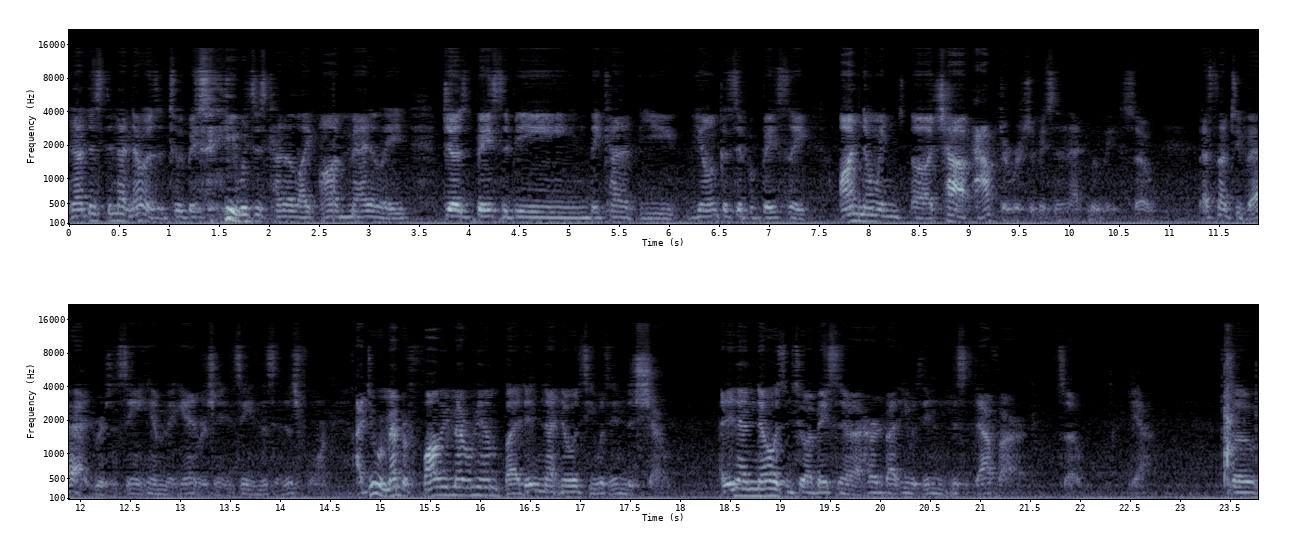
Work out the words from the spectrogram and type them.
And I just did not notice until basically he was just kind of like automatically just basically being the kind of the young but basically unknowing uh, child after Richard basically in that movie. So that's not too bad versus seeing him again versus seeing this in this form. I do remember fondly remember him, but I did not notice he was in the show. I did not notice until I basically uh, heard about he was in Mrs. Doubtfire. So, yeah. So,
